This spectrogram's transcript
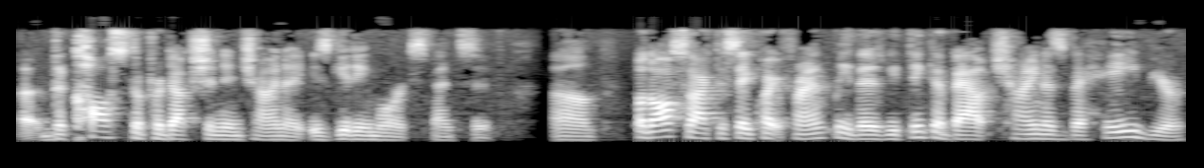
uh, the cost of production in China is getting more expensive. Um, but also, I have to say, quite frankly, that as we think about China's behavior,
